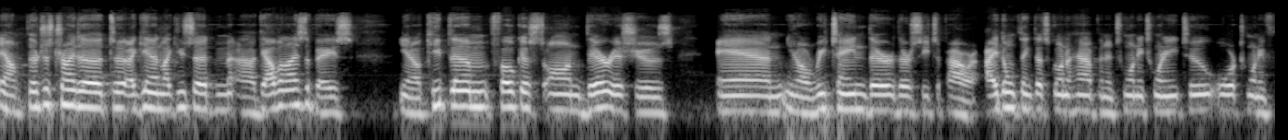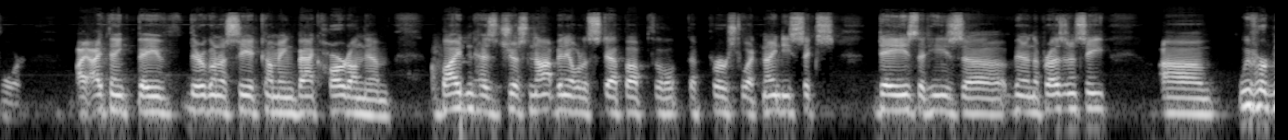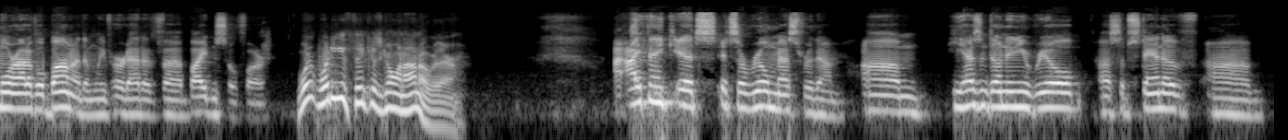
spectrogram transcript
Yeah, they're just trying to, to again, like you said, uh, galvanize the base. You know, keep them focused on their issues, and you know, retain their their seats of power. I don't think that's going to happen in 2022 or 24. I, I think they've they're going to see it coming back hard on them. Biden has just not been able to step up the, the first what 96 days that he's uh, been in the presidency. Um, we've heard more out of Obama than we've heard out of uh, Biden so far. What What do you think is going on over there? I I think it's it's a real mess for them. Um, he hasn't done any real substantive um,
